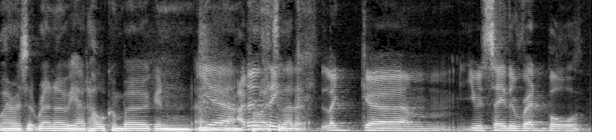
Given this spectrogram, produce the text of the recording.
Whereas at Renault, he had Hulkenberg and, and yeah, and I don't think that, it- like um, you would say the Red Bull.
